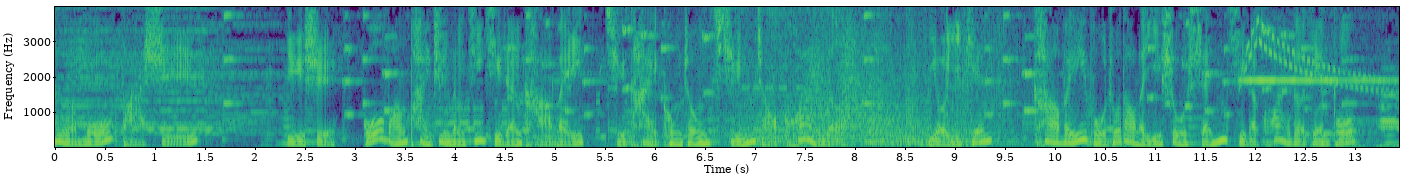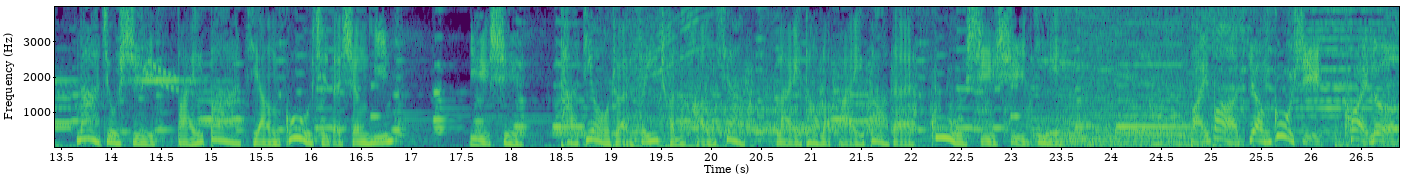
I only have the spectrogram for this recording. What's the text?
乐魔法石。于是，国王派智能机器人卡维去太空中寻找快乐。有一天，卡维捕捉到了一束神奇的快乐电波，那就是白爸讲故事的声音。于是，他调转飞船的航向，来到了白爸的故事世界。白爸讲故事，快乐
